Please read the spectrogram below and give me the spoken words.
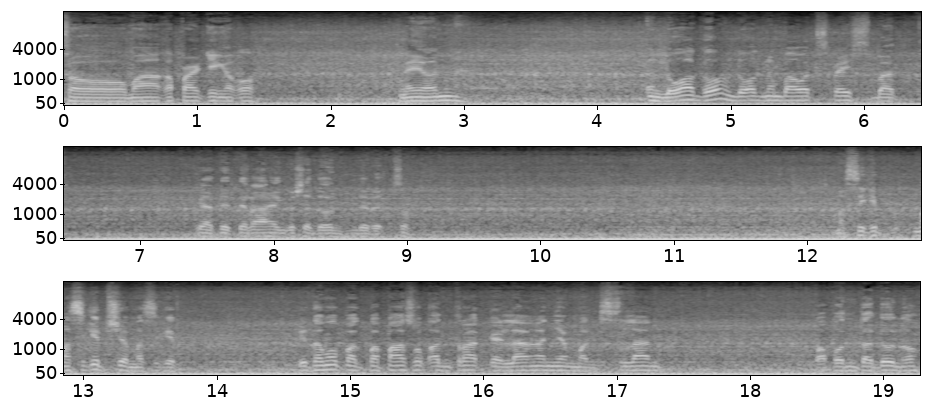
So, makaka-parking ako. Ngayon, ang luwag oh, luwag ng bawat space but kaya titirahin ko siya doon diretso. Masikip, masikip siya, masikip. Kita mo pag papasok ang truck, kailangan niya mag-slant papunta doon, oh.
